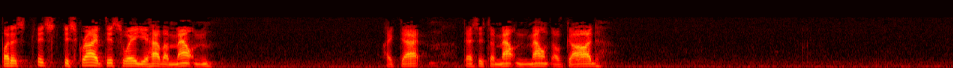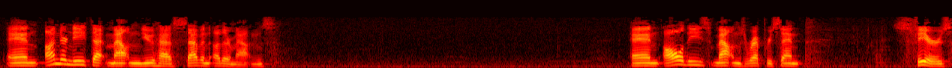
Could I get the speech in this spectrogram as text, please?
But it's, it's described this way. You have a mountain like that. That's just a mountain, mount of God. And underneath that mountain, you have seven other mountains. And all these mountains represent spheres.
